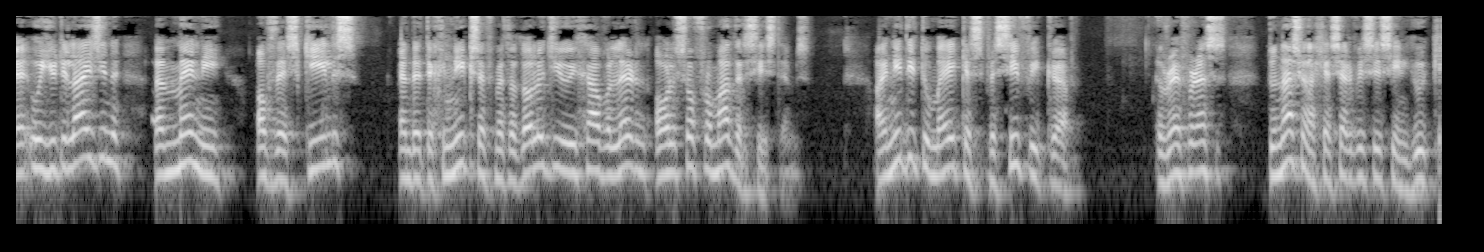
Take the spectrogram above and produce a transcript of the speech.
we're utilizing many of the skills and the techniques of methodology we have learned also from other systems. I needed to make a specific uh, reference to national health services in UK.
